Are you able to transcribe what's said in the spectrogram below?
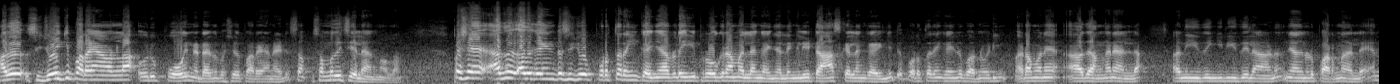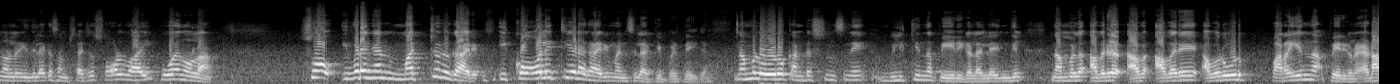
അത് സിജോയ്ക്ക് പറയാനുള്ള ഒരു പോയിന്റ് ഉണ്ടായിരുന്നു. പക്ഷേ അത് പറയാനായിട്ട് സമ്മതിച്ചില്ല എന്നുള്ളതാണ്. പക്ഷേ അത് അത് കഴിഞ്ഞിട്ട് സിജു പുറത്തിറങ്ങി കഴിഞ്ഞാൽ അവിടെ ഈ പ്രോഗ്രാം എല്ലാം കഴിഞ്ഞ് അല്ലെങ്കിൽ ഈ ടാസ്ക് എല്ലാം കഴിഞ്ഞിട്ട് പുറത്തിറങ്ങി കഴിഞ്ഞിട്ട് പറഞ്ഞു ഇടി മോനെ അത് അങ്ങനെയല്ല. അത് നീ ഇത് ഈ രീതിയിലാണ്. ഞാൻ എന്നോട് പറഞ്ഞതല്ലേ. എന്നുള്ള രീതിയിലൊക്കെ സംസാരിച്ച് സോൾവ് ആയി പോയെന്നുള്ളതാണ് സോ ഇവിടെ ഞാൻ മറ്റൊരു കാര്യം ഈ ക്വാളിറ്റിയുടെ കാര്യം മനസ്സിലാക്കിയപ്പോഴത്തേക്ക് നമ്മൾ ഓരോ കണ്ടസ്റ്റൻസിനെ വിളിക്കുന്ന പേരുകൾ അല്ലെങ്കിൽ നമ്മൾ അവരെ അവരെ അവരോട് പറയുന്ന പേരുകൾ എടാ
